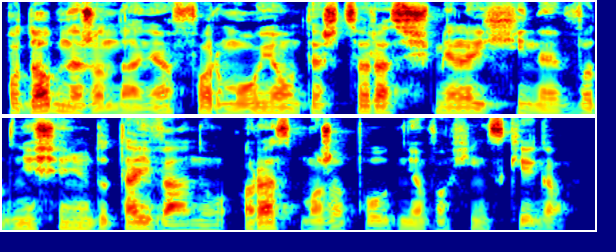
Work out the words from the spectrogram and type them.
Podobne żądania formułują też coraz śmielej Chiny w odniesieniu do Tajwanu oraz Morza Południowochińskiego.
